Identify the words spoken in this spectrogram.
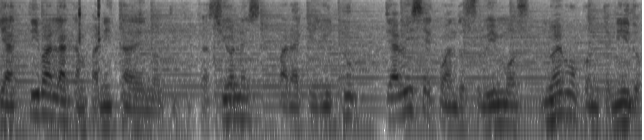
y activa la campanita de notificaciones para que YouTube te avise cuando subimos nuevo contenido.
